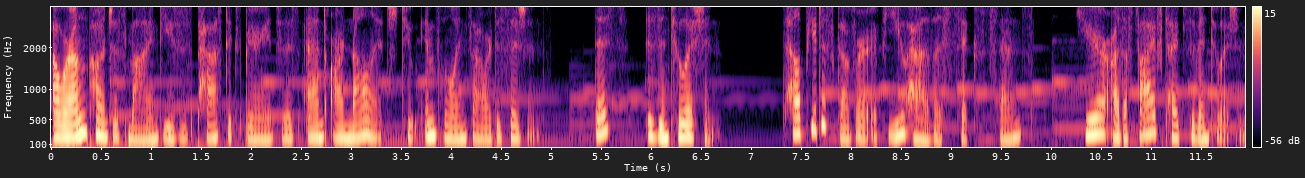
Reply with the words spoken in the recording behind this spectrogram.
Our unconscious mind uses past experiences and our knowledge to influence our decisions. This is intuition. To help you discover if you have a sixth sense, here are the five types of intuition.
